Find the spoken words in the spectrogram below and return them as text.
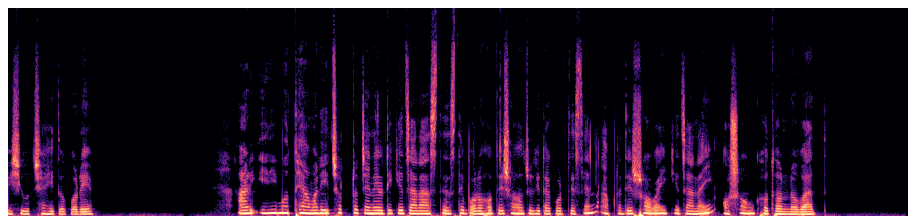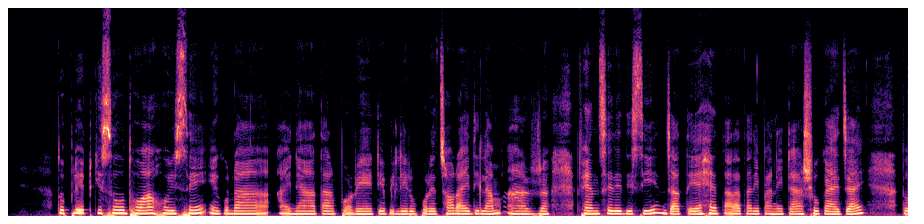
বেশি উৎসাহিত করে। আর এরই মধ্যে আমার এই ছোট্ট চ্যানেলটিকে যারা আস্তে আস্তে বড় হতে সহযোগিতা করতেছেন, আপনাদের সবাইকে জানাই অসংখ্য ধন্যবাদ। তো প্লেট কিছু ধোয়া হয়েছে এগুলা আয়না তারপরে টেবিলের উপরে ছড়াই দিলাম আর ফ্যান ছেড়ে দিছি যাতে তাড়াতাড়ি পানিটা শুকায় যায়। তো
